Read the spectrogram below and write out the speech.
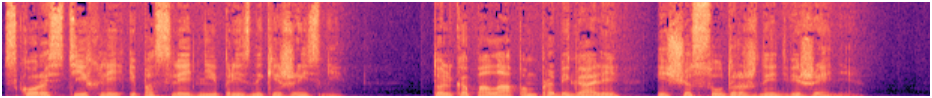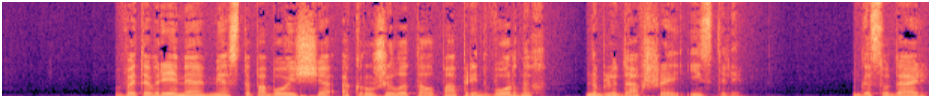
Скоро стихли и последние признаки жизни. Только по лапам пробегали еще судорожные движения. В это время место побоища окружила толпа придворных, наблюдавшая издали. Государь,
